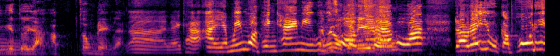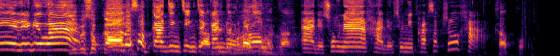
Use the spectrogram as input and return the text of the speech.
นี่คือตัวอย่างอะต้องเบรกแล้ว อ่านะคะอะยังไม่หมดเพียงแค่นี้คุณยังไม่ผู้หชมดมแค่นี้นะคะเราเพราะว่าเราได้อยู่กับผู้ที่เรียกได้ว่ามีประสบการณ์มีประสบการณ์จริงๆ จากการคโดรับดเดี๋ยวร่ผมเล่ามสู่กันฟัง อ่าเดี๋ยวช่วงหน้าค่ะ เดี๋ยวช่วงนี้พักสักครู่ค่ะ ครับผม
